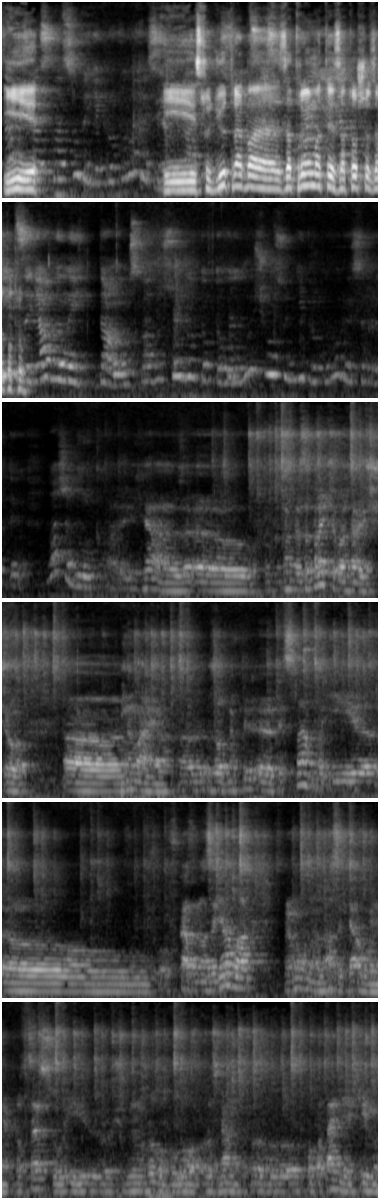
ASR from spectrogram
І Зараз склад суду є прокурор І суддю треба затримати за те, що за покров- було розглянути е, клопотання, які ми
